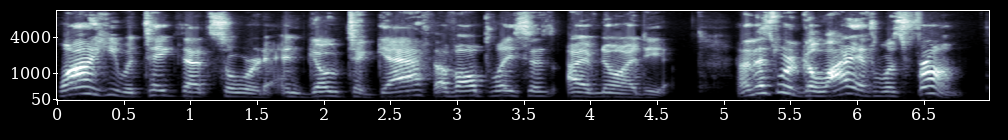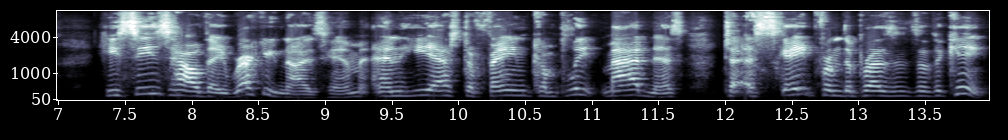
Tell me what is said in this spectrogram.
why he would take that sword and go to Gath, of all places, I have no idea. And that's where Goliath was from. He sees how they recognize him, and he has to feign complete madness to escape from the presence of the king.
